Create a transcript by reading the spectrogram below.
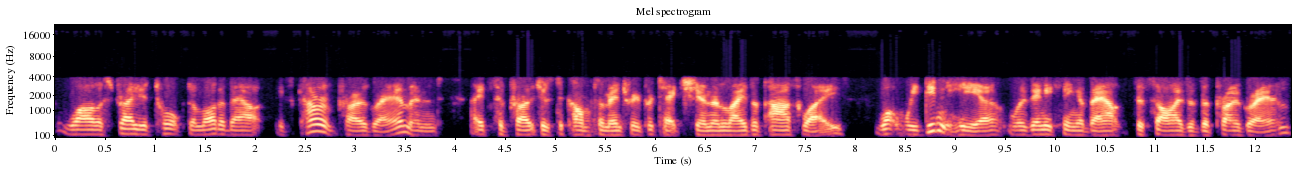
while Australia talked a lot about its current program and its approaches to complementary protection and labour pathways, what we didn't hear was anything about the size of the program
